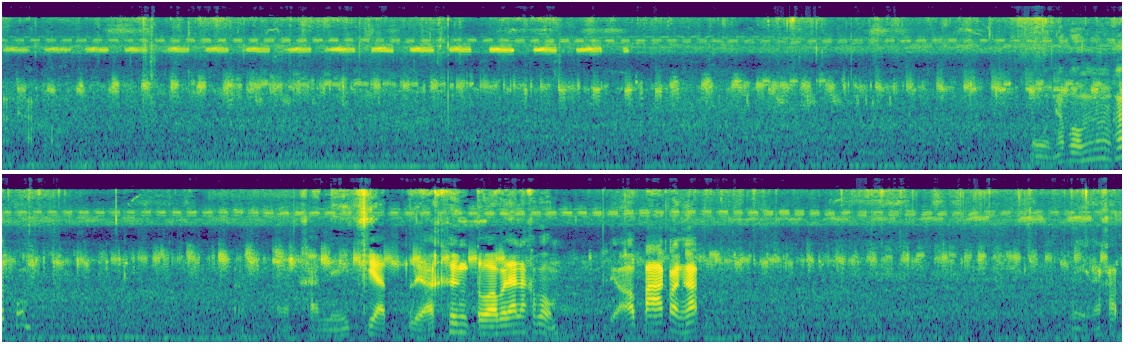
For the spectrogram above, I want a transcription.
นะครับผมนู่นครับผมนู่นครับผมคันนี้เขียดเหลือครึ่งตัวไปแล้วนะครับผม เดี๋ยวเอาปลาก่อนครับ นี่นะครับ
